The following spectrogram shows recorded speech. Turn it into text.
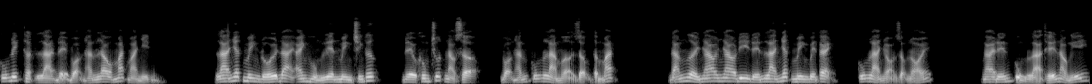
cũng đích thật là để bọn hắn lau mắt mà nhìn. La nhất minh đối đại anh hùng liên minh chính thức, đều không chút nào sợ, bọn hắn cũng là mở rộng tầm mắt. Đám người nhao nhao đi đến la nhất minh bên cạnh, cũng là nhỏ giọng nói, ngài đến cùng là thế nào nghĩ?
